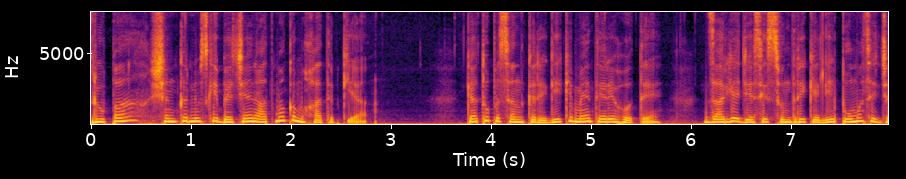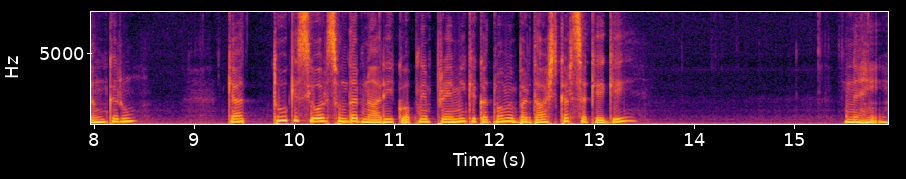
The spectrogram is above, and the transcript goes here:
रूपा शंकर ने उसकी बेचैन आत्मा को मुखातिब किया, क्या तू पसंद करेगी कि मैं तेरे होते, जारिया जैसी सुंदरी के लिए पूमा से जंग करूँ? क्या तू किसी और सुंदर नारी को अपने प्रेमी के कदमों में बर्दाश्त कर सकेगी? नहीं,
